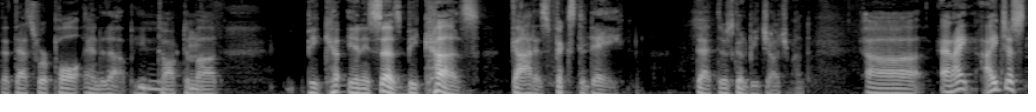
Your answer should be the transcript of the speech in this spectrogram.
that that's where Paul ended up? He talked about because and he says because God has fixed a day that there's going to be judgment. Uh, and I I just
